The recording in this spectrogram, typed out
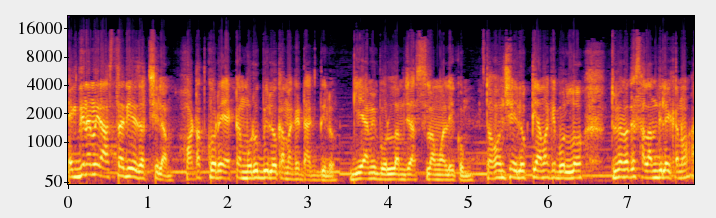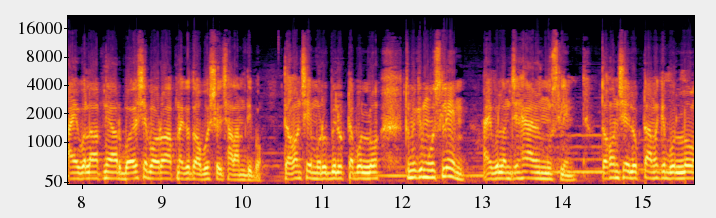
একদিন আমি রাস্তা দিয়ে যাচ্ছিলাম। হঠাৎ করে একটা মুরব্বী লোক আমাকে ডাক দিল। গিয়ে আমি বললাম যে, আসসালামু আলাইকুম। তখন সেই লোকটি আমাকে বলল, তুমি আমাকে সালাম দিলে কেন? আমি বললাম, আপনি আমার বয়সে বড়, আপনাকে তো অবশ্যই সালাম দিব। তখন সেই মুরব্বী লোকটা বলল, তুমি কি মুসলিম? আমি বললাম যে হ্যাঁ আমি মুসলিম। তখন সেই লোকটা আমাকে বলল,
